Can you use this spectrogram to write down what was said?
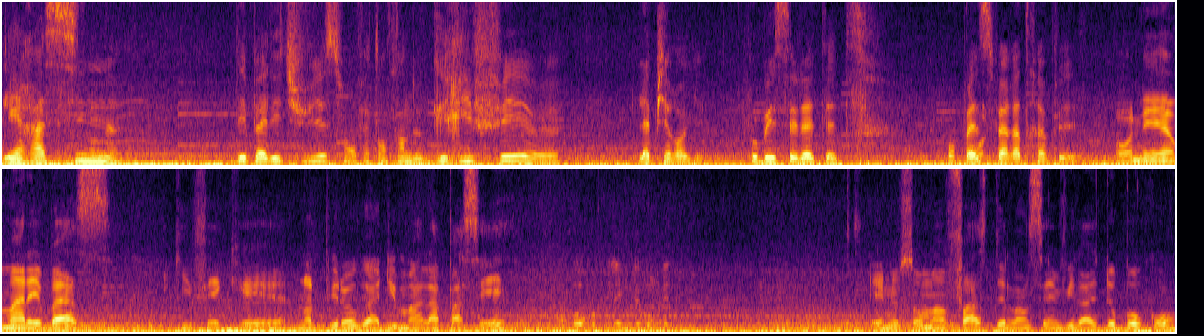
les racines des palétuviers sont en fait en train de griffer euh, la pirogue. Il faut baisser la tête pour pas se faire attraper. On est à marée basse, qui fait que notre pirogue a du mal à passer. Et nous sommes en face de l'ancien village de Boko,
